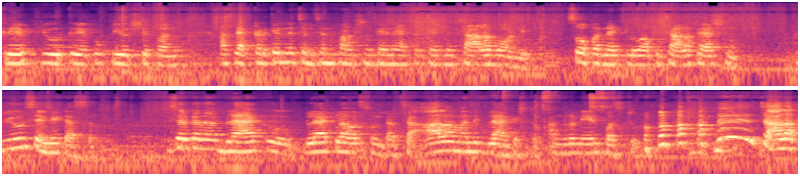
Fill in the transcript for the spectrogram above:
crepe pure crepe pure chiffon. అసలు ఎక్కడికైనా చిన్న చిన్న ఫంక్షన్కైనా వెళ్ళినా చాలా బాగుంది. సూపర్ నెట్లు అప్పుడు చాలా ఫ్యాషన్. ప్యూర్ సెమీట్ అసలు. చూసారు కదా బ్లాక్ బ్లాక్ ఫ్లవర్స్ ఉంటారు. చాలా మంది బ్లాక్ ఇష్టం. అందులో నేను ఫస్ట్. చాలా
